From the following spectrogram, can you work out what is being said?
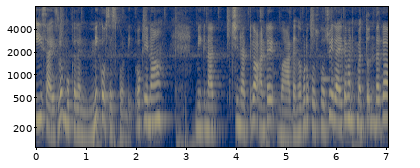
ఈ సైజులో ముక్కలన్నీ కోసేసుకోండి. ఓకేనా? మీకు నచ్చినట్టుగా అంటే అడ్డంగా కూడా కోసుకోవచ్చు. ఇలా అయితే మనకి మంచి తొందరగా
